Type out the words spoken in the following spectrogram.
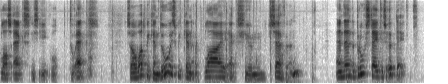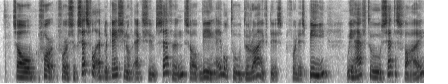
plus x is equal to x so what we can do is we can apply axiom 7 and then the proof state is updated so for, for a successful application of axiom 7, so being able to derive this for this p, we have to satisfy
